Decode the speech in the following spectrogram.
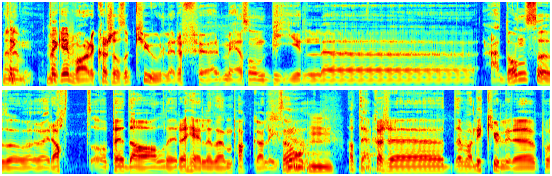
men Tenk, det, tenker, Var det kanskje også kulere før med sånn bil-add-ons? så ratt og pedaler og hele den pakka, liksom? Ja. At det kanskje Det var litt kulere på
